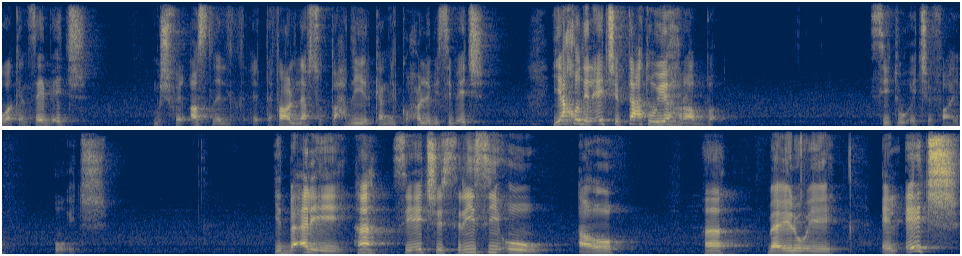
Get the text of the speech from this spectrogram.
هو كان سايب H مش في الأصل التفاعل نفسه التحضير كان الكحول بيسيب اتش ياخد ال H بتاعته ويهرب. C2H5OH يتبقى لي إيه؟ ها؟ CH3CO أهو. ها؟ باقي له إيه؟ ال H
